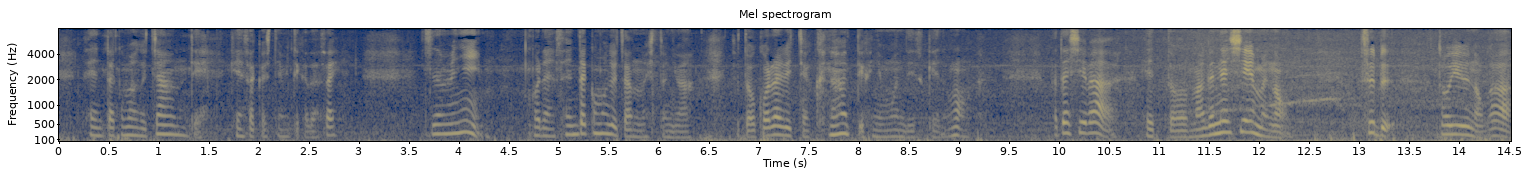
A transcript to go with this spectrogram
「洗濯マグちゃん」で検索してみてください。ちなみにこれ洗濯マグちゃんの人にはちょっと怒られちゃうかなっていうふうに思うんですけれども私は、えっと、マグネシウムの粒というのが、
